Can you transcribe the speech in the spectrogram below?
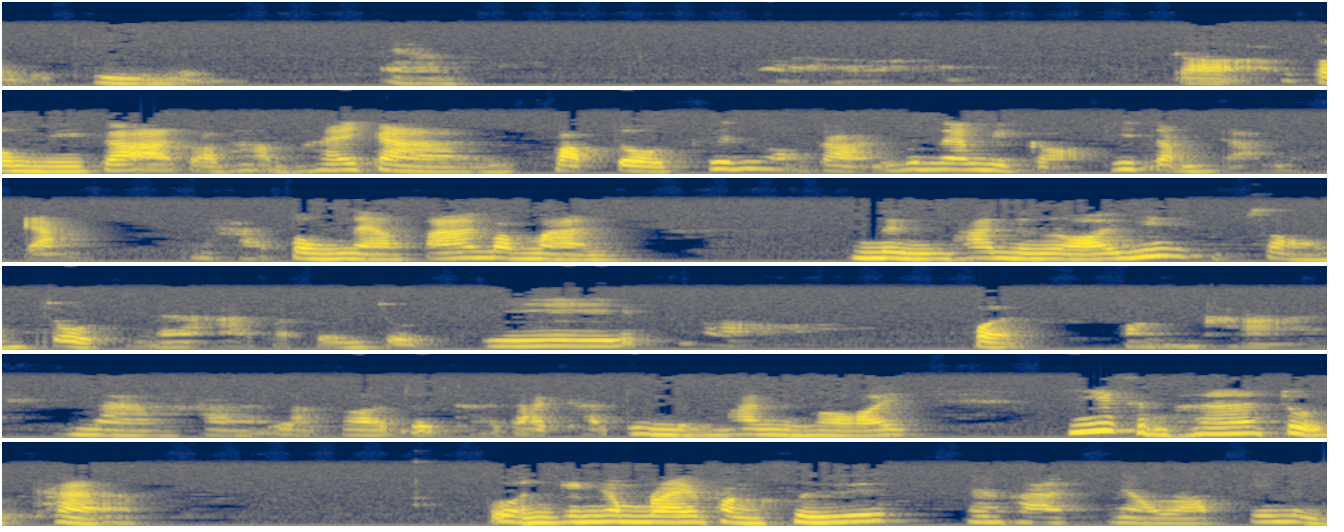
นอีกทีหนึ่งนะคะก็ตรงนี้ก็อาจจะทำให้การปรับตัวขึ้นของการหุ้นแนมีกรอบที่จำกัดเหมือนกันนะคะตรงแนวต้านประมาณ 1,122 จุดนะอาจจะเป็นจุดที่เปิดฝังขายนะคะแล้วก็จุดขายตัดขาดทุน1,125 จุดค่ะ ส่วนเก็งกำไรฝั่งซื้อนะคะแนวรับที่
